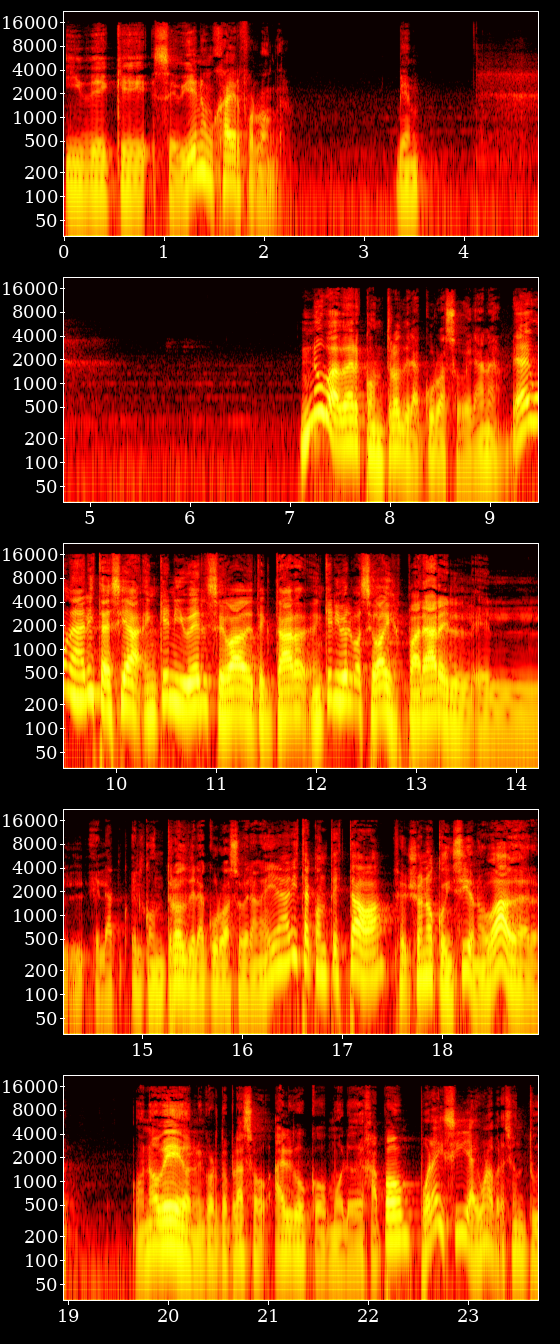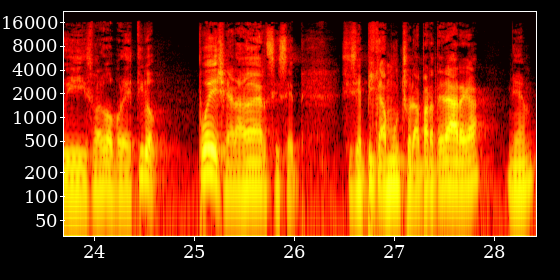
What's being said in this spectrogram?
y de que se viene un higher for longer. Bien. No va a haber control de la curva soberana. Alguna analista decía en qué nivel se va a detectar, en qué nivel se va a disparar el control de la curva soberana. Y el analista contestaba, yo no coincido, no va a haber, o no veo en el corto plazo algo como lo de Japón. Por ahí sí, alguna operación twist o algo por el estilo, puede llegar a ver si se, si se pica mucho la parte larga, ¿bien?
